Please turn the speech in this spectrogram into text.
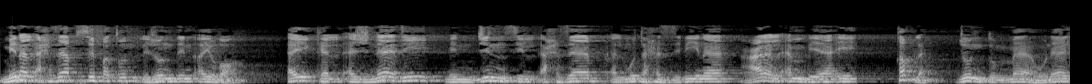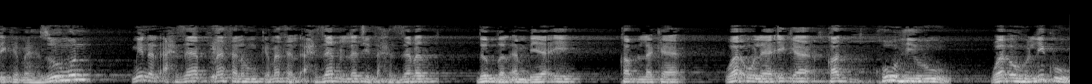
من الأحزاب صفة لجند أيضا. أي كالأجناد من جنس الأحزاب المتحزبين على الأنبياء قبله. جند ما هنالك مهزوم من الأحزاب مثلهم كمثل الأحزاب التي تحزبت ضد الأنبياء قبلك وأولئك قد قهروا وأهلكوا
